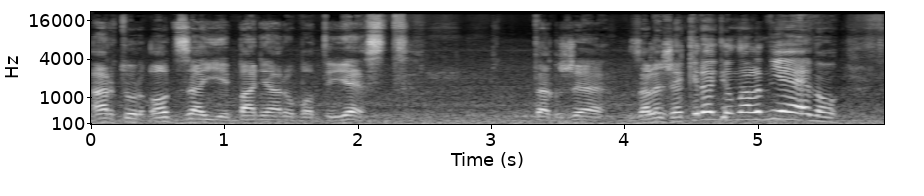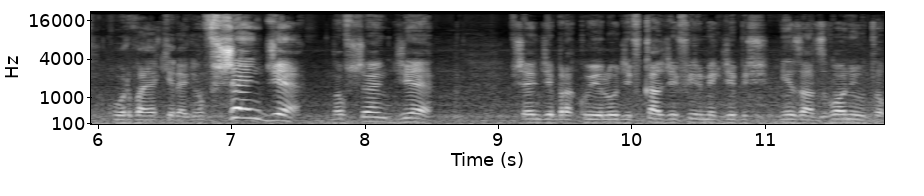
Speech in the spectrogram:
Artur, od zajebania roboty jest. Także zależy jaki region, ale nie no, kurwa jaki region. Wszędzie, no wszędzie, wszędzie brakuje ludzi. W każdej firmie, gdzie byś nie zadzwonił, to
